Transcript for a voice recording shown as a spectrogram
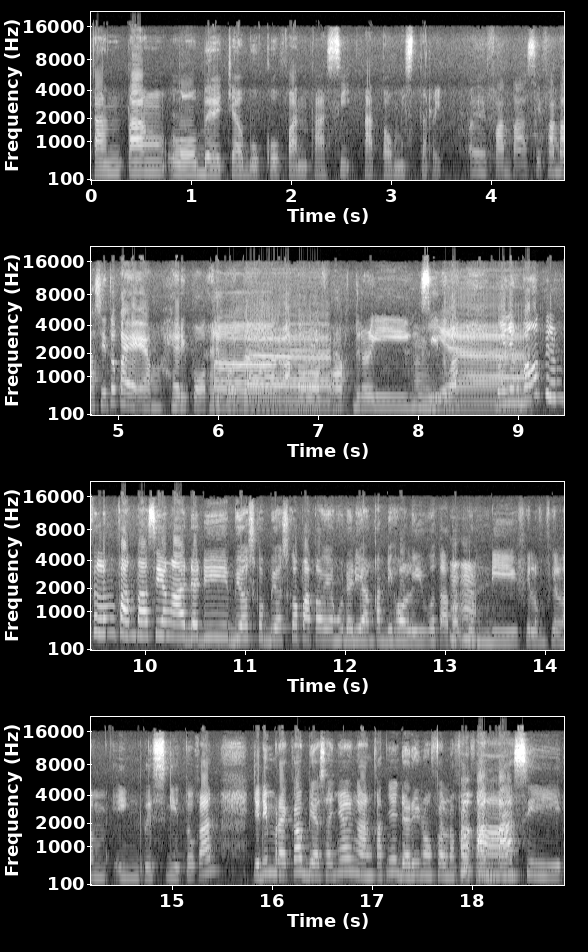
tantang lo baca buku fantasi atau misteri. Eh, fantasi. Fantasi itu kayak yang Harry Potter, Harry Potter. atau Lord of the Rings Mm, gitu iya. kan. Banyak banget film-film fantasi yang ada di bioskop-bioskop atau yang udah diangkat di Hollywood ataupun di film-film Inggris gitu kan. Jadi mereka biasanya ngangkatnya dari novel-novel ah. fantasi.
